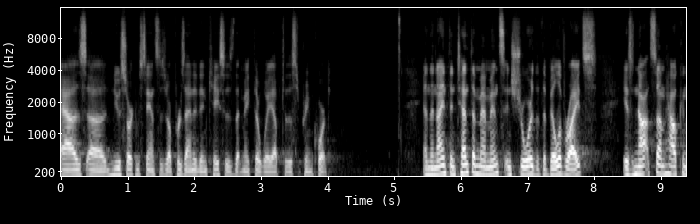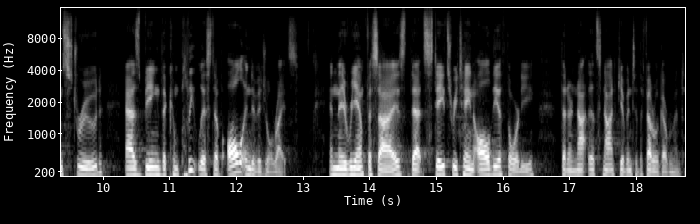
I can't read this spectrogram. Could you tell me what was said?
as uh, new circumstances are presented in cases that make their way up to the Supreme Court. And the Ninth and Tenth Amendments ensure that the Bill of Rights is not somehow construed as being the complete list of all individual rights. And they reemphasize that states retain all the authority that are not, that's not given to the federal government.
